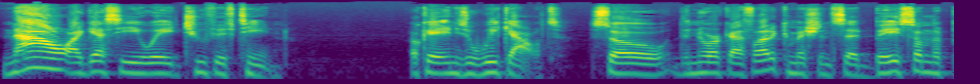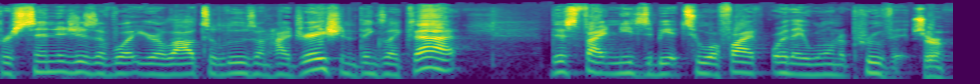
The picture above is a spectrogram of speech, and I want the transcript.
now I guess he weighed 215. Okay, and he's a week out. So the New York Athletic Commission said, based on the percentages of what you're allowed to lose on hydration and things like that, this fight needs to be at 205 or they won't approve it. Sure.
